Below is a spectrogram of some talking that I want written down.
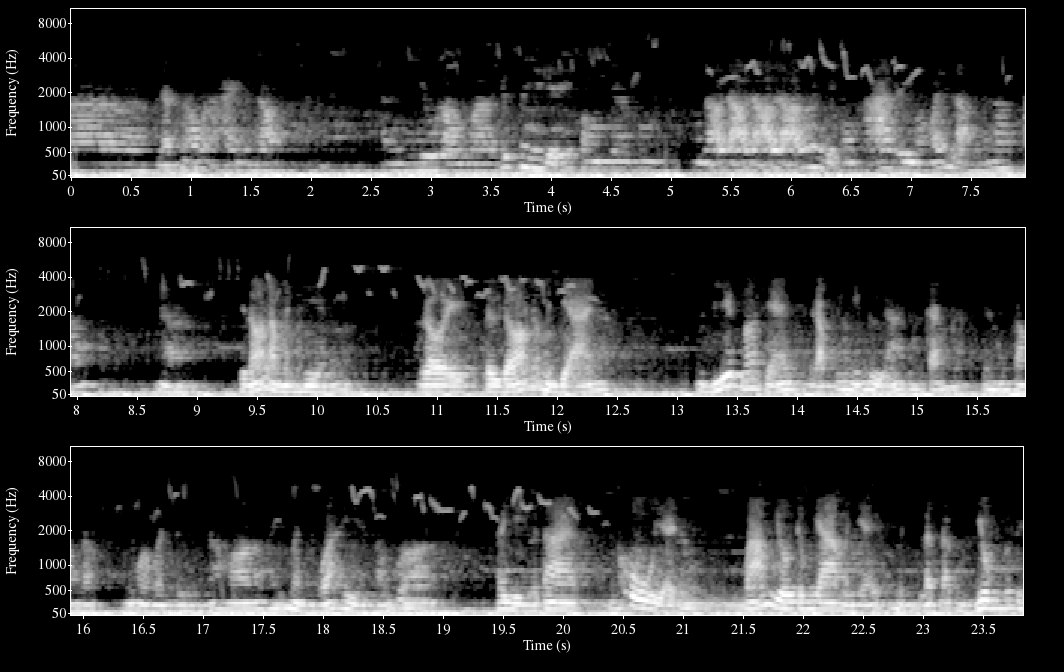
à, giật nó không hại mình đâu. À, nhiều lần mà trích nó như vậy con, con đỡ đỡ đỡ đỡ cái gì con thả đi mà mấy lần nó thấm. À, thì đó là mình hiền. Rồi từ đó nó mình dạy. Nó mình biết nó sẽ gặp những người ác nó cắn đó, chứ không xong đâu. Nhưng mà mình thì nó ho nó thấy mình quá hiền không có thay vì người ta nó u vậy nó bám vô trong da mình vậy mình lật đật mình dung nó đi.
